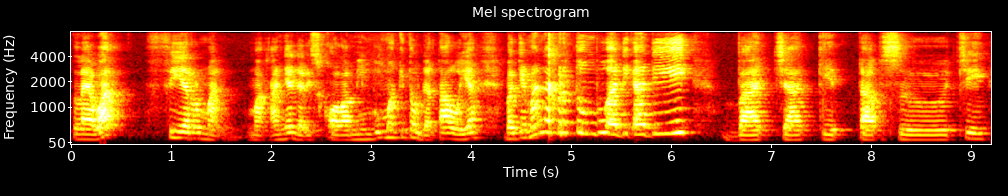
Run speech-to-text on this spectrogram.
lewat firman. Makanya dari sekolah minggu mah kita udah tahu ya bagaimana bertumbuh adik-adik. Baca kitab suci,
